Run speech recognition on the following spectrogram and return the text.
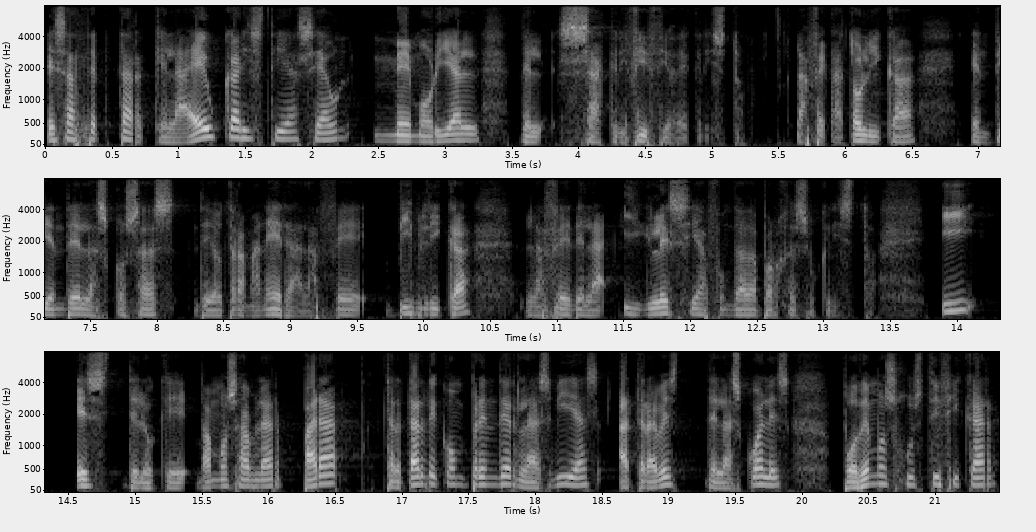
es aceptar que la Eucaristía sea un memorial del sacrificio de Cristo. La fe católica entiende las cosas de otra manera, la fe bíblica, la fe de la Iglesia fundada por Jesucristo. Y es de lo que vamos a hablar para tratar de comprender las vías a través de las cuales podemos justificar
